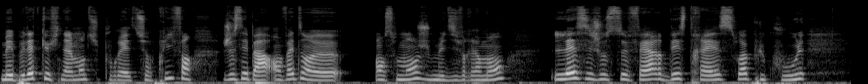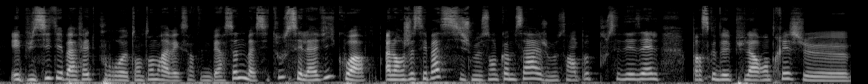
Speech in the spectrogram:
mais peut-être que finalement tu pourrais être surpris. Enfin, je sais pas. En fait, euh, en ce moment, je me dis vraiment, laisse les choses se faire, déstresse, sois plus cool. Et puis si t'es pas faite pour t'entendre avec certaines personnes, bah c'est tout, c'est la vie quoi. Alors je sais pas si je me sens comme ça, je me sens un peu pousser des ailes parce que depuis la rentrée, je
